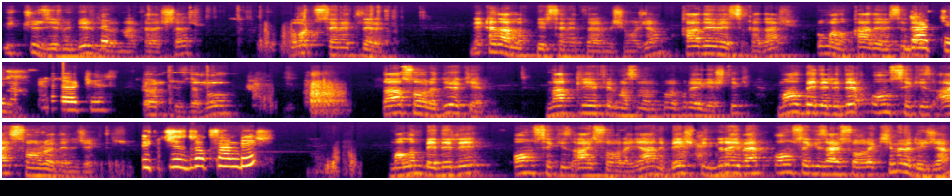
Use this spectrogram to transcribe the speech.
321 diyorum arkadaşlar. Borç senetleri. Ne kadarlık bir senet vermişim hocam? KDV'si kadar. Bu malın KDV'si 400. 400. 400 de bu. Daha sonra diyor ki nakliye firmasına bu- buraya geçtik. Mal bedeli de 18 ay sonra ödenecektir. 391. Malın bedeli 18 ay sonra. Yani 5000 lirayı ben 18 ay sonra kime ödeyeceğim?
